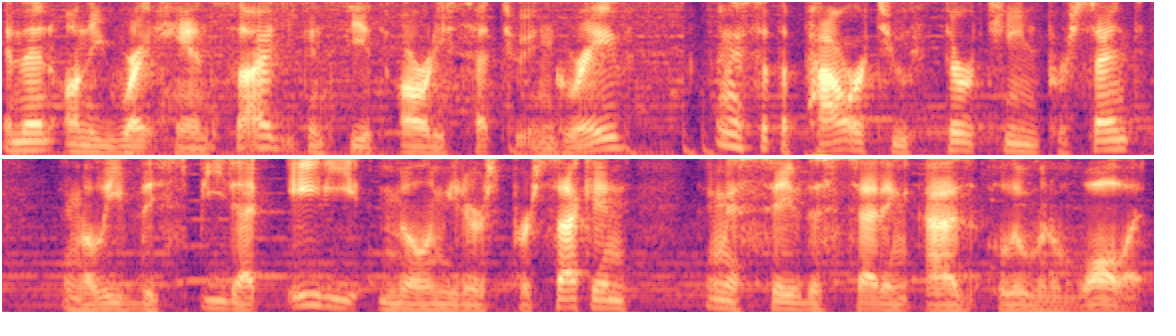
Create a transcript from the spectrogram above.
and then on the right hand side you can see it's already set to engrave. I'm going to set the power to 13%, I'm going to leave the speed at 80 millimeters per second, I'm to save this setting as aluminum wallet.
